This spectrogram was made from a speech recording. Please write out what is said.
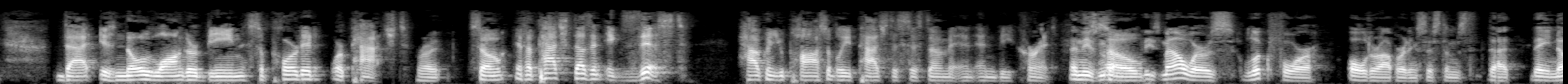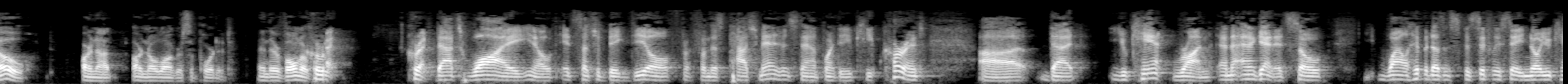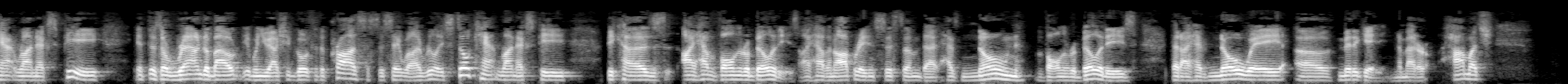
that is no longer being supported or patched. Right. So if a patch doesn't exist, how can you possibly patch the system and, and be current? And these so, these malwares look for older operating systems that they know are not are no longer supported and they're vulnerable. Correct. Correct. That's why you know it's such a big deal from this patch management standpoint that you keep current. Uh, that you can't run, and, and again, it's so while HIPAA doesn't specifically say no, you can't run XP. If there's a roundabout when you actually go through the process to say, well, I really still can't run XP because I have vulnerabilities. I have an operating system that has known vulnerabilities that I have no way of mitigating. No matter how much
